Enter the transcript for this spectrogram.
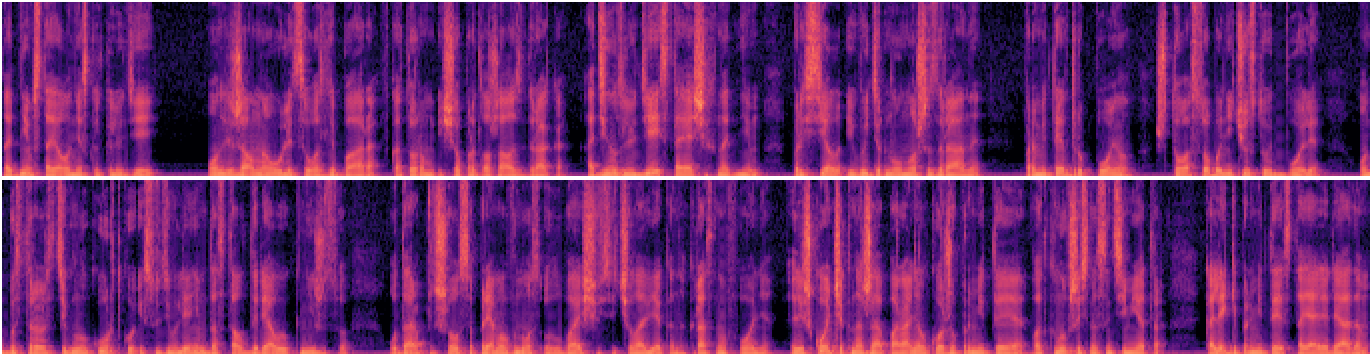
над ним стояло несколько людей. Он лежал на улице возле бара, в котором еще продолжалась драка. Один из людей, стоящих над ним, присел и выдернул нож из раны – Прометей вдруг понял, что особо не чувствует боли. Он быстро расстегнул куртку и с удивлением достал дырявую книжицу. Удар пришелся прямо в нос улыбающегося человека на красном фоне. Лишь кончик ножа поранил кожу Прометея, воткнувшись на сантиметр. Коллеги Прометея стояли рядом.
